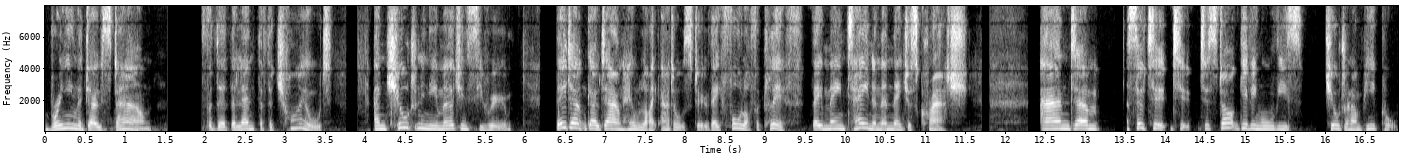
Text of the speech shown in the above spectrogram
bringing the dose down for the, the length of the child. And children in the emergency room, they don't go downhill like adults do. They fall off a cliff. They maintain and then they just crash. And um, so to, to, to start giving all these children and people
